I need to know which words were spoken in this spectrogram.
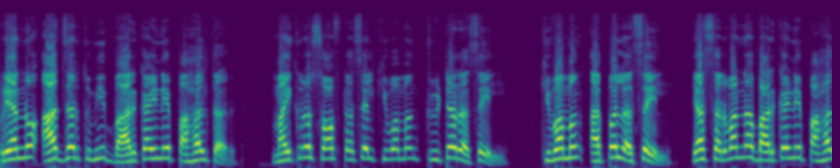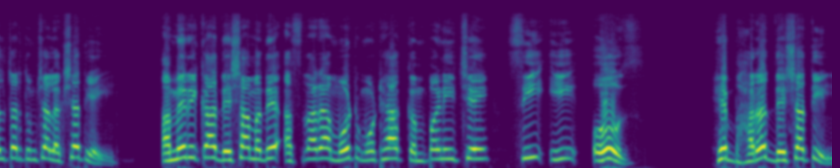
प्रियांनो आज जर तुम्ही बारकाईने पाहाल तर मायक्रोसॉफ्ट असेल किंवा मग ट्विटर असेल किंवा मग ॲपल असेल या सर्वांना बारकाईने पाहाल तर तुमच्या लक्षात येईल. अमेरिका देशामध्ये असणाऱ्या मोठमोठ्या कंपनीचे सीईओज हे भारत देशातील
